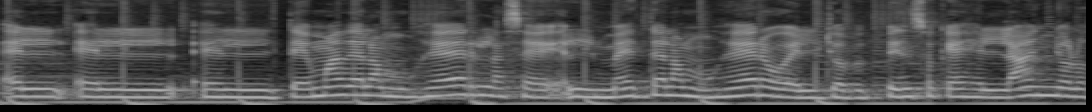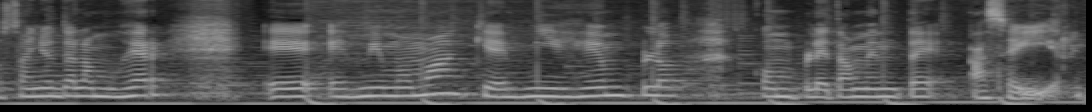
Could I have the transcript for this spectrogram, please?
el, tema de la mujer, el mes de la mujer, o el yo pienso que es el año, los años de la mujer, eh, es mi mamá, que es mi ejemplo completamente a seguir.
